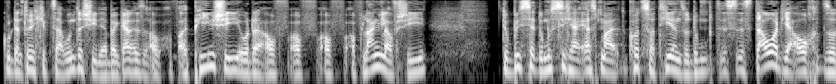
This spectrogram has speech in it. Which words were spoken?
gut, natürlich gibt es da Unterschiede, aber egal, also auf, auf Alpinski oder auf, auf, auf, auf Langlaufski, du bist ja, du musst dich ja erstmal kurz sortieren. So, du, es, es dauert ja auch so,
